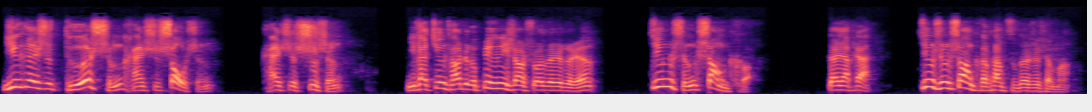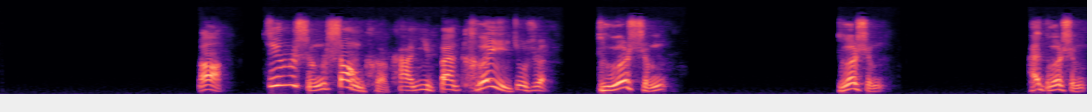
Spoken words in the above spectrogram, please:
应该是得神还是少神，还是失神？你看，经常这个病历上说的这个人精神尚可，大家看精神尚可，它指的是什么？啊，精神尚可，看一般可以就是得神，得神。还得神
